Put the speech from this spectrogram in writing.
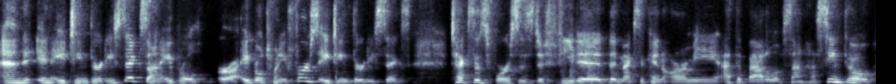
And in 1836, on April or April 21st, 1836, Texas forces defeated the Mexican army at the Battle of San Jacinto,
